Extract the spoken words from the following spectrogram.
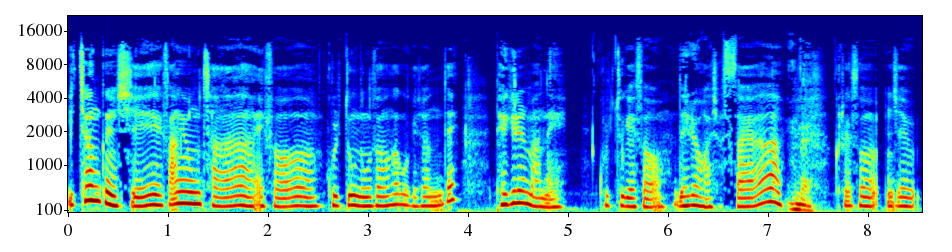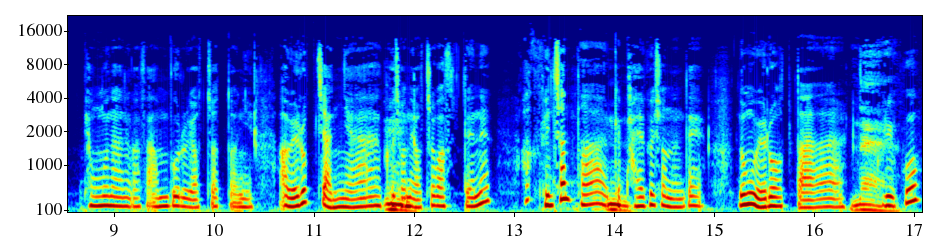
이창근 씨 쌍용차에서 굴뚝 농성하고 계셨는데 100일 만에 굴뚝에서 내려가셨어요. 네. 그래서 이제 병문안 가서 안부를 여쭸더니 아 외롭지 않냐. 그 전에 음. 여쭤봤을 때는 아 괜찮다 이렇게 음. 밝으셨는데 너무 외로웠다. 네. 그리고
